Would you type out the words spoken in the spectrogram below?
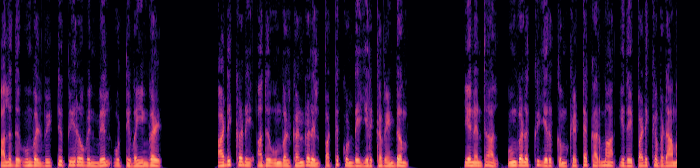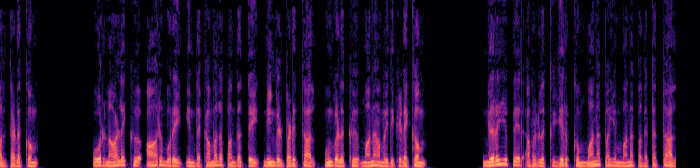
அல்லது உங்கள் வீட்டு பீரோவின் மேல் ஒட்டி வையுங்கள். அடிக்கடி அது உங்கள் கண்களில் பட்டுக்கொண்டே இருக்க வேண்டும். ஏனென்றால் உங்களுக்கு இருக்கும் கெட்ட கர்மா இதை படிக்க விடாமல் தடுக்கும். ஒரு நாளைக்கு ஆறு முறை இந்த கமல பந்தத்தை நீங்கள் படித்தால் உங்களுக்கு மன அமைதி கிடைக்கும். நிறைய பேர் அவர்களுக்கு இருக்கும் மனப்பயம் மனப்பதட்டத்தால்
